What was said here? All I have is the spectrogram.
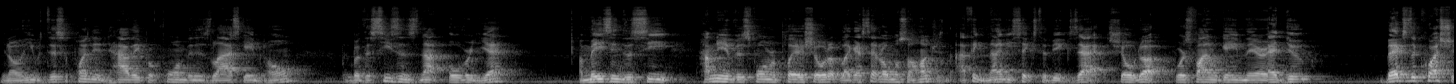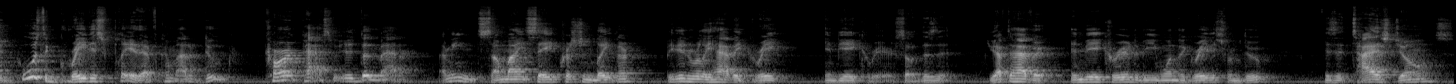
you know, he was disappointed in how they performed in his last game at home, but the season's not over yet. Amazing to see how many of his former players showed up. Like I said, almost 100. I think 96 to be exact showed up for his final game there at Duke. Begs the question who was the greatest player to ever come out of Duke? Current, past, it doesn't matter. I mean, some might say Christian Laettner, but he didn't really have a great NBA career. So does it? You have to have an NBA career to be one of the greatest from Duke. Is it Tyus Jones?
